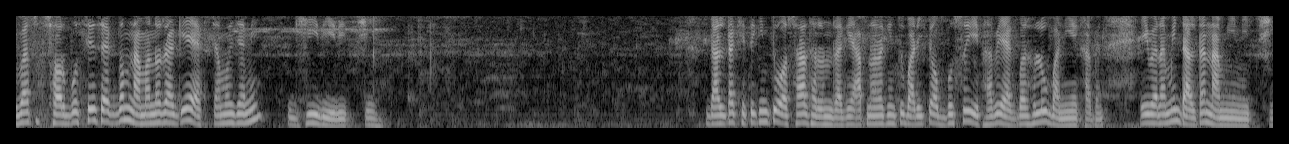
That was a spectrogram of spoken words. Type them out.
এবার সর্বশেষ একদম নামানোর আগে এক চামচ আমি ঘি দিয়ে দিচ্ছি। ডালটা খেতে কিন্তু অসাধারণ লাগে। আপনারা কিন্তু বাড়িতে অবশ্যই এভাবে একবার হলেও বানিয়ে খাবেন। এবার আমি ডালটা নামিয়ে নিচ্ছি।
